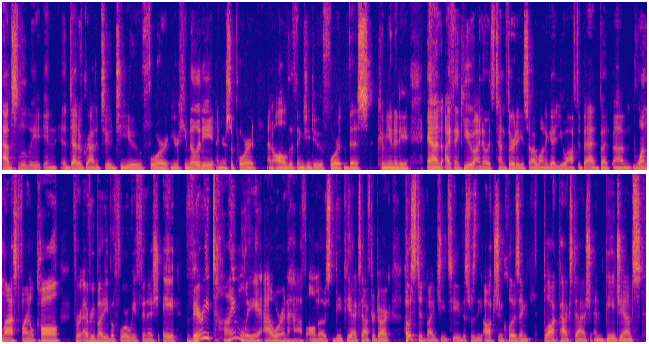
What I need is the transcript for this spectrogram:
absolutely in a debt of gratitude to you for your humility and your support and all the things you do for this community. And I thank you. I know it's 1030, so I want to get you off to bed. But um, one last final call for everybody before we finish a very timely hour and a half almost BPX After Dark hosted by GT. This was the auction closing, Block Pack Stash, and BJamps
